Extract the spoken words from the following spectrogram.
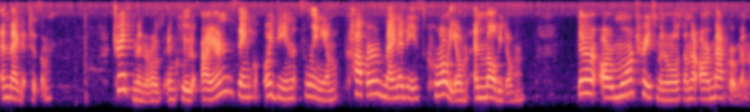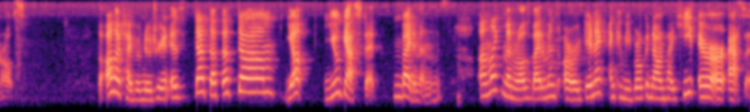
and magnesium. Trace minerals include iron, zinc, iodine, selenium, copper, manganese, chromium, and molybdenum. There are more trace minerals than there are macro minerals. The other type of nutrient is da da da dum. Yup, you guessed it. Vitamins. Unlike minerals, vitamins are organic and can be broken down by heat, air, or acid.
